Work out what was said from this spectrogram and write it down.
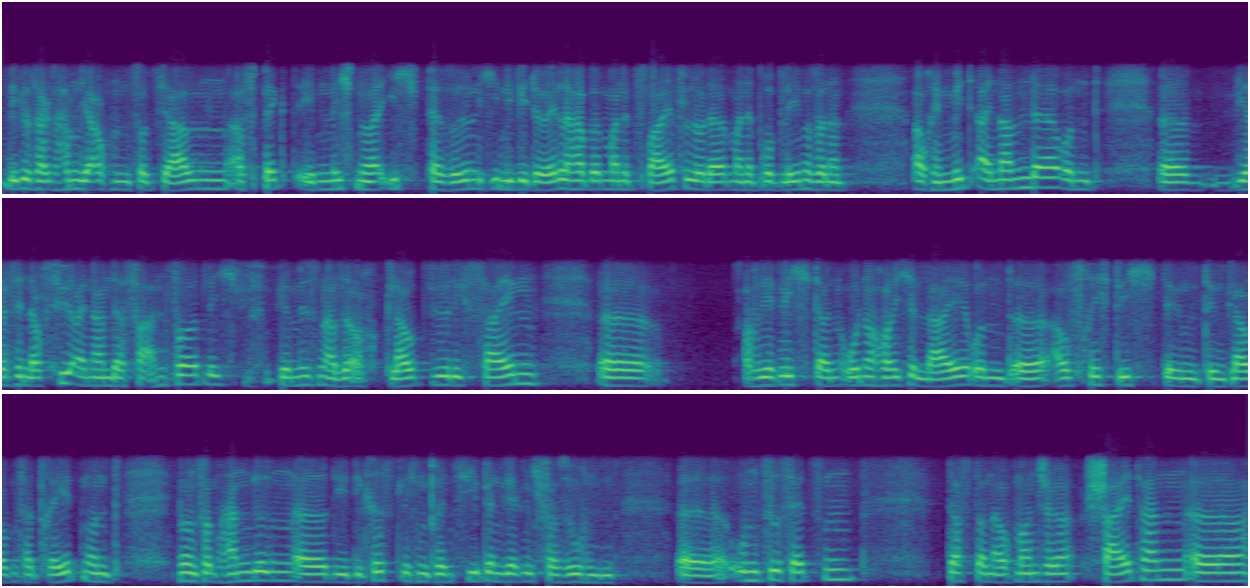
wie gesagt, haben ja auch einen sozialen Aspekt. Eben nicht nur ich persönlich individuell habe meine Zweifel oder meine Probleme, sondern auch im Miteinander und äh, wir sind auch füreinander verantwortlich. Wir müssen also auch glaubwürdig sein, äh, auch wirklich dann ohne Heuchelei und äh, aufrichtig den, den Glauben vertreten und in unserem Handeln äh, die, die christlichen Prinzipien wirklich versuchen äh, umzusetzen dass dann auch manche scheitern äh,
